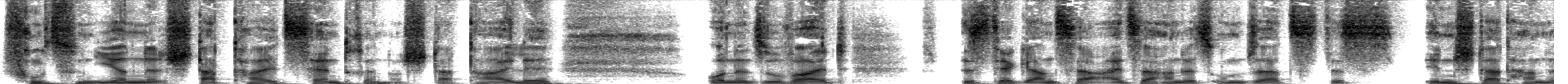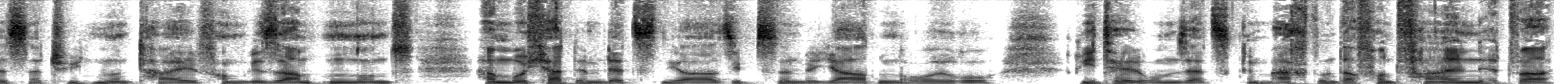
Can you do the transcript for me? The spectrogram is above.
funktionierende Stadtteilzentren und Stadtteile. Und insoweit ist der ganze Einzelhandelsumsatz des Innenstadthandels natürlich nur ein Teil vom Gesamten. Und Hamburg hat im letzten Jahr 17 Milliarden Euro Retail-Umsatz gemacht und davon fallen etwa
